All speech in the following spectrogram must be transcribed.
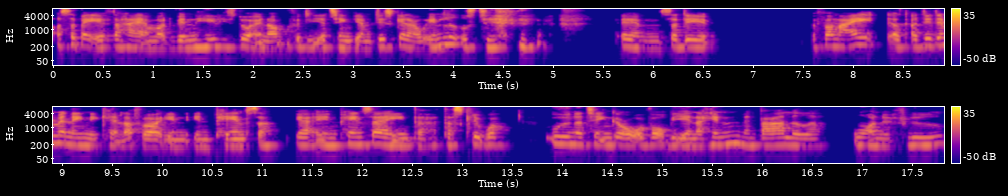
og så bagefter har jeg måttet vende hele historien om, fordi jeg tænkte, jamen det skal der jo indledes til. øhm, så det for mig, og det er det, man egentlig kalder for en, en panser. Ja, en panser er en, der, der skriver, uden at tænke over, hvor vi ender henne, men bare lader ordene flyde.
